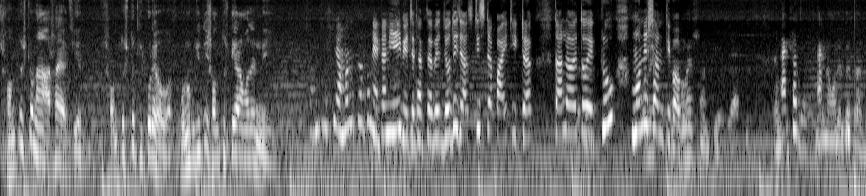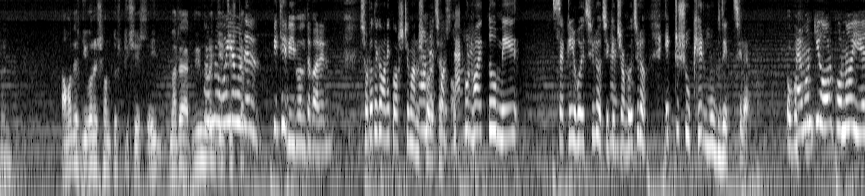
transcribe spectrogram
সন্তুষ্ট না আশায় আছি। সন্তুষ্ট কি করে হব? কোনো কিছুতেই সন্তুষ্টি আর আমাদের নেই। সন্তুষ্টি আমাদের তখন এটা নিয়েই বেঁচে থাকতে হবে। যদি জাস্টিসটা পাই ঠিকঠাক তাহলে হয়তো একটু মনে শান্তি পাবো। মনের শান্তি হবে। একটা- আমাদের কাছে আসবে না। আমাদের জীবনের সন্তুষ্টি শেষ। এই মানে একদিন ধরে যে চেষ্টা আমাদের পৃথিবী বলতে পারেন। ছোট থেকে অনেক কষ্টে মানুষ করেছে এখন হয়তো মেয়ে সেটেল হয়েছিল চিকিৎসক হয়েছিল একটু সুখের মুখ দেখছিলেন। এমনকি ওর কোনো ইয়ে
